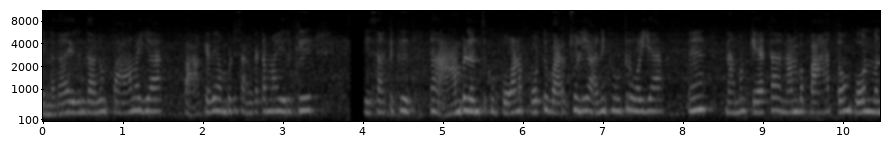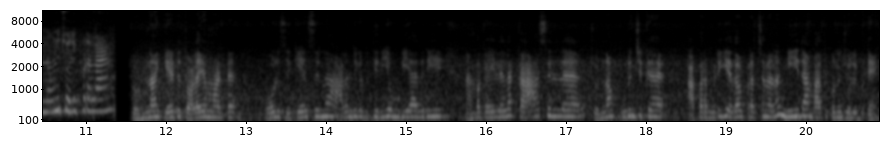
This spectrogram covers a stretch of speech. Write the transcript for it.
என்னதான் இருந்தாலும் பாவையா பார்க்கவே அம்பிட்டு சங்கட்டமா இருக்கு. பேசாட்டுக்கு ஆம்புலன்ஸுக்கு போன போட்டு வர சொல்லி அனுப்பி விட்டுருவோய்யா ம், நம்ம கேட்டா நம்ம பார்த்தோம் ஃபோன் பண்ணோம்னு சொல்லிவிடலாம் சொன்னா கேட்டு தொலைய மாட்டேன். போலீஸ் கேஸுன்னு அலைஞ்சுக்கிட்டு தெரிய முடியாதுடி. நம்ம கையில எல்லாம் காசு இல்ல. சொன்னா புரிஞ்சுக்க. அப்புறமேட்டுக்கு ஏதோ பிரச்சனைனா நீ தான் பாத்துக்கணும்னு சொல்லிவிட்டேன்.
